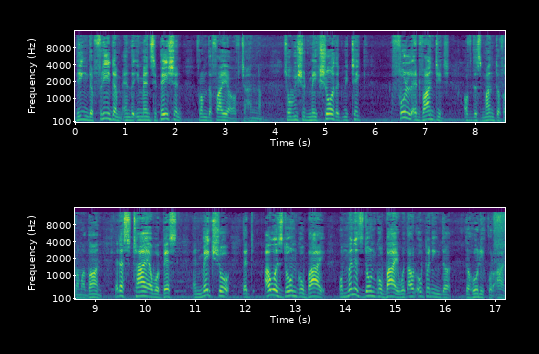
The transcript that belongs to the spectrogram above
being the freedom and the emancipation from the fire of Jahannam. So we should make sure that we take full advantage of this month of Ramadan. Let us try our best and make sure that hours don't go by or minutes don't go by without opening the, the Holy Quran.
